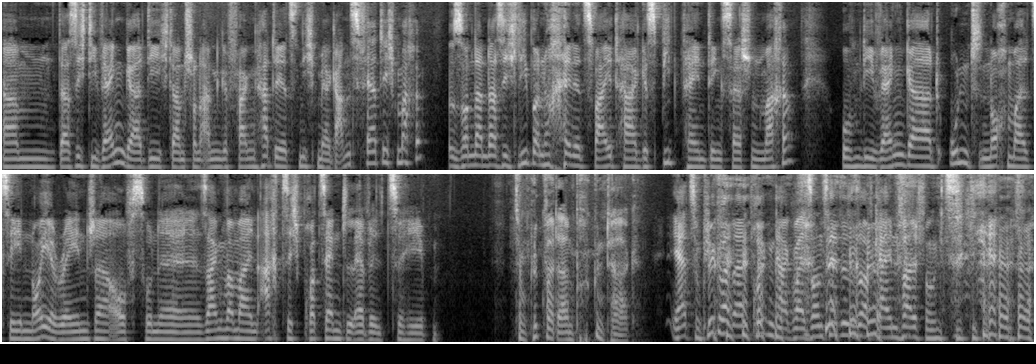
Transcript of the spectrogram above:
ähm, dass ich die Vanguard, die ich dann schon angefangen hatte, jetzt nicht mehr ganz fertig mache, sondern dass ich lieber noch eine zwei Tage Speedpainting-Session mache, um die Vanguard und nochmal zehn neue Ranger auf so eine, sagen wir mal, ein 80% Level zu heben. Zum Glück war da ein Brückentag. Ja, zum Glück war da ein Brückentag, weil sonst hätte das auf keinen Fall funktioniert.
